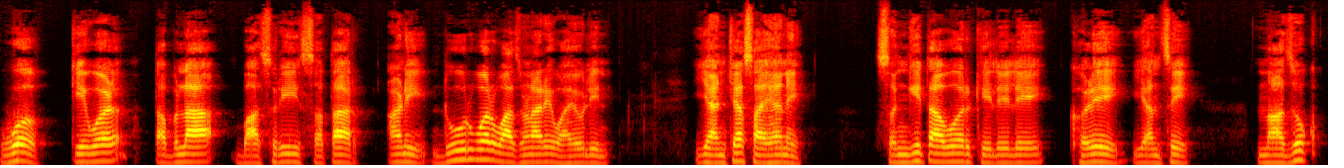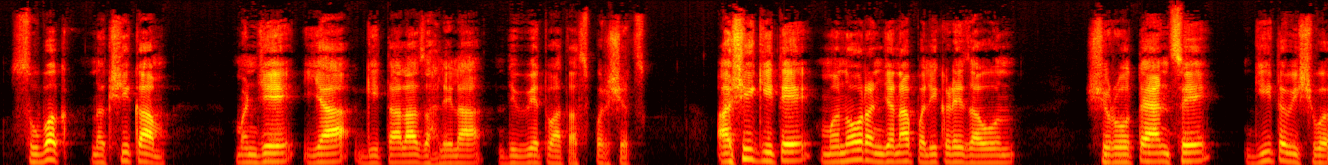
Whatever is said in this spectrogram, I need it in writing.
व केवळ तबला बासरी सतार आणि दूरवर वाजणारे व्हायोलिन यांच्या साह्याने संगीतावर केलेले खळे यांचे नाजूक सुबक नक्षीकाम म्हणजे या गीताला झालेला दिव्यत्वाचा स्पर्शच. अशी गीते मनोरंजनापलीकडे जाऊन श्रोत्यांचे गीतविश्व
